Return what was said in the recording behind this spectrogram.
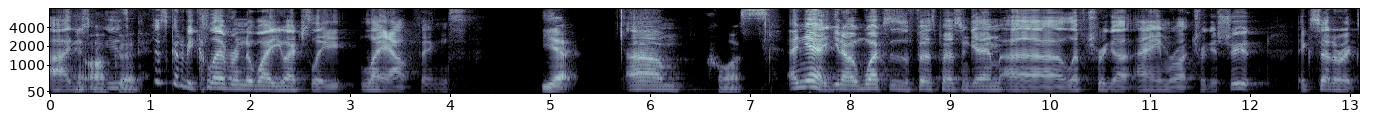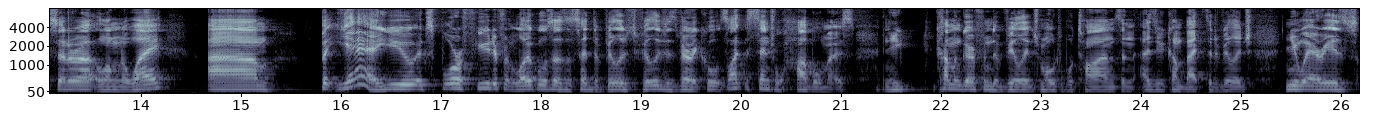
uh, just Oh, you just got to be clever in the way you actually lay out things. Yeah, Um, of course. and yeah, you know, it works as a first-person game. Uh, left trigger aim, right trigger shoot, etc., etc. along the way. Um, but yeah, you explore a few different locals. As I said, the village. The village is very cool. It's like the central hub almost, and you come and go from the village multiple times. And as you come back to the village, new areas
